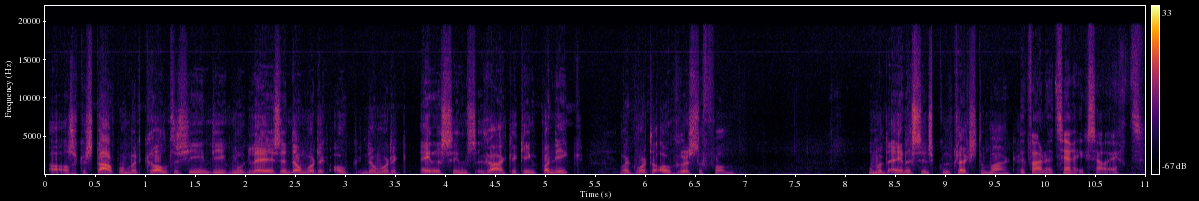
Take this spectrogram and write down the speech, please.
als ik een stapel met kranten zie die ik moet lezen, dan word ik ook, dan word ik enigszins, raak ik in paniek. Maar ik word er ook rustig van. Om het enigszins complex te maken. Ik wou net zeggen, ik zou echt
